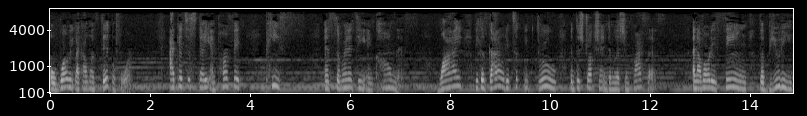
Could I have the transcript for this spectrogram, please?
or worried like I once did before. I get to stay in perfect peace and serenity and calmness. Why? Because God already took me through the destruction and demolition process. And I've already seen the beauty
